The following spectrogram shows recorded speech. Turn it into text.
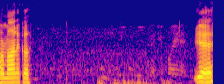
harmonica. Yeah.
